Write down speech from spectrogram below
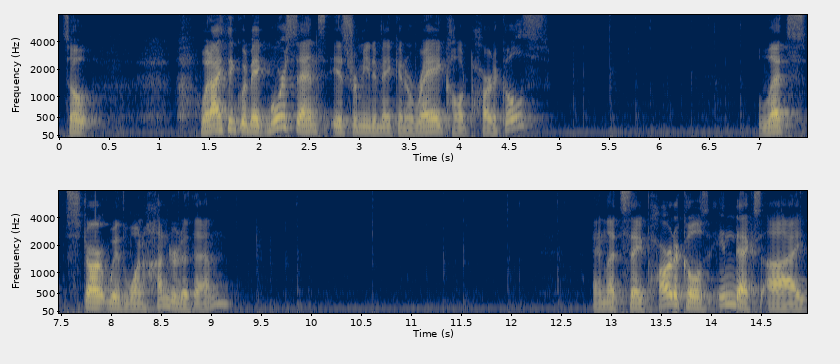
So what I think would make more sense is for me to make an array called particles. Let's start with 100 of them. And let's say particles index i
